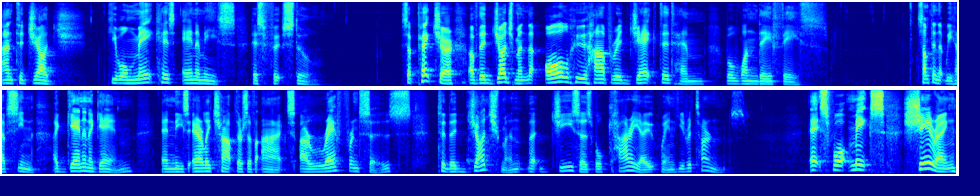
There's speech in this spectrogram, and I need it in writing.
and to judge. He will make his enemies his footstool. It's a picture of the judgment that all who have rejected him will one day face. Something that we have seen again and again in these early chapters of Acts are references to the judgment that Jesus will carry out when he returns. It's what makes sharing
